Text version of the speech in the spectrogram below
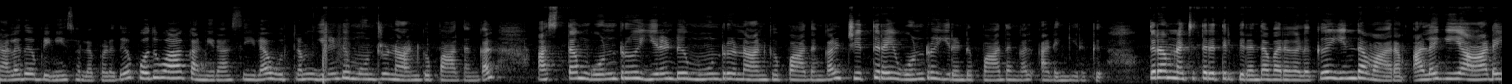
நல்லது அப்படின்னு சொல்லப்படுது. பொதுவாக கன்னிராசியில் உத்திரம் இரண்டு மூன்று நான்கு பாதங்கள் அஸ்தம் ஒன்று இரண்டு மூன்று நான்கு பாதங்கள் சித்திரை ஒன்று இரண்டு பாதங்கள் அடங்கியிருக்கு. உத்திரம் நட்சத்திரத்தில் பிறந்தவர்களுக்கு இந்த வாரம் அழகிய ஆடை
